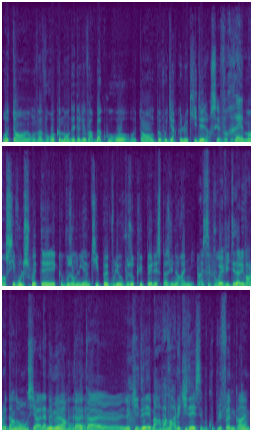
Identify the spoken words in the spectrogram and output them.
autant euh, on va vous recommander d'aller voir Bakuro, autant on peut vous dire que le Kid, alors c'est vraiment si vous le souhaitez et que vous ennuyez un petit peu et que vous voulez vous occuper l'espace d'une heure et demie. hein. Ouais, c'est pour éviter d'aller voir le dindon. Si à la même heure, t'as euh, le kidé, bah, on va voir le kidé, c'est beaucoup plus fun quand même.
